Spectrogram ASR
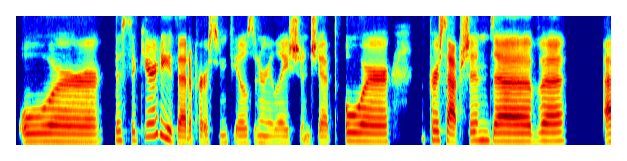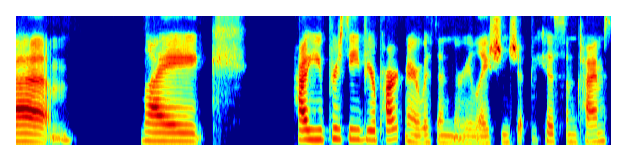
or the security that a person feels in a relationship or perceptions of um like how you perceive your partner within the relationship because sometimes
